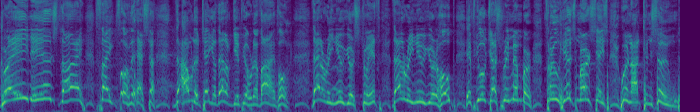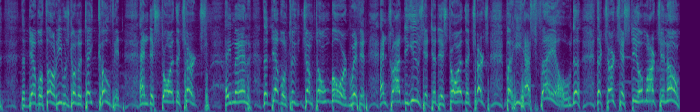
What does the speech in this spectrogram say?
Great is thy faithfulness. I want to tell you that'll give you a revival. That'll renew your strength. That'll renew your hope. If you'll just remember, through His mercies, we're not consumed. The devil thought he was going to take COVID and destroy the church. Amen. The devil took, jumped on board with it and tried to use it to destroy the church, but he has failed. The church is still marching on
